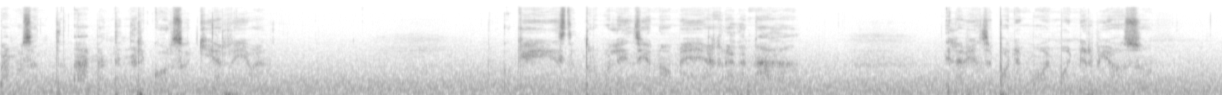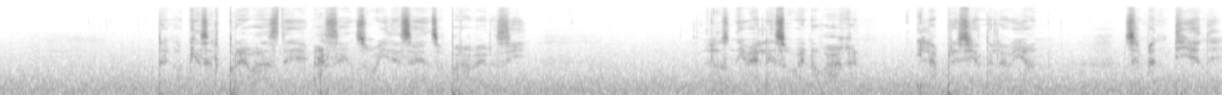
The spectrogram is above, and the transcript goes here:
Vamos a, a mantener curso aquí arriba. Ok, esta turbulencia no me agrada nada. El avión se pone muy, muy nervioso. Tengo que hacer pruebas de ascenso y descenso para ver si los niveles suben o bajan y la presión del avión se mantiene.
